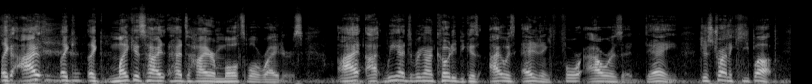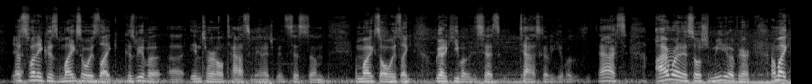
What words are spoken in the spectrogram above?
like I like like Mike has hi- had to hire multiple writers. I, I we had to bring on Cody because I was editing four hours a day just trying to keep up. That's funny because Mike's always like because we have a, a internal task management system and Mike's always like we got to keep up with these tasks, got to keep up with these tasks. I'm running a social media over here. I'm like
